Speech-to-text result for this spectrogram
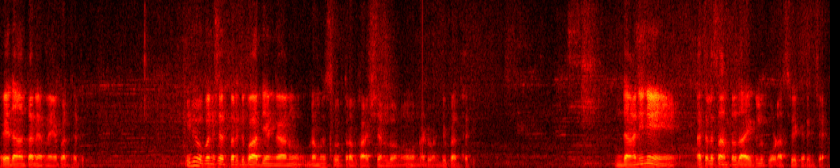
వేదాంత నిర్ణయ పద్ధతి. ఇది ఉపనిషత్ ప్రతిపాద్యంగాను బ్రహ్మసూత్ర భాష్యంలోనూ ఉన్నటువంటి పద్ధతి. దానినే అచల సాంప్రదాయకులు కూడా స్వీకరించారు.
